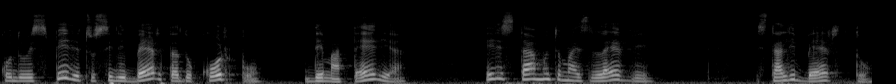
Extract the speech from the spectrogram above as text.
quando o espírito se liberta do corpo de matéria, ele está muito mais leve, está liberto.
